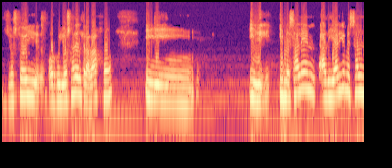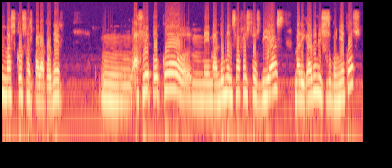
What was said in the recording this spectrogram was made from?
yo estoy orgullosa del trabajo y, y, me salen, a diario me salen más cosas para poner. Mm, hace poco me mandó un mensaje estos días Mari Carmen y sus muñecos.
